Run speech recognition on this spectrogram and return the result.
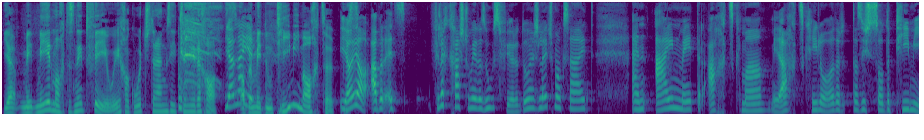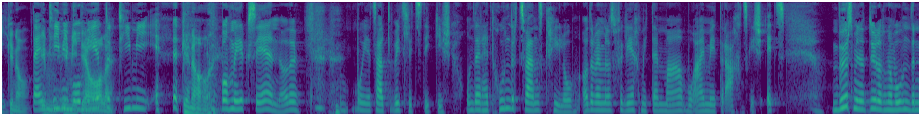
Ja, mit mir macht das nicht viel. Ich kann gut streng sein zu meiner Katze. Ja, nein, Aber jetzt- mit dem Team macht es etwas. Ja, ja, aber jetzt, vielleicht kannst du mir das ausführen. Du hast letztes Mal gesagt, ein 1,80 Meter Mann mit 80 Kilo, oder? Das ist so der Timmy. Genau, Der im- Timmy, im wo wir, der Timmy, Genau. wo wir sehen, oder? wo jetzt halt ein bisschen zu dick ist. Und er hat 120 Kilo, oder? Wenn man das vergleicht mit dem Mann, der 1,80 Meter ist. Jetzt würde es mich natürlich noch wundern,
